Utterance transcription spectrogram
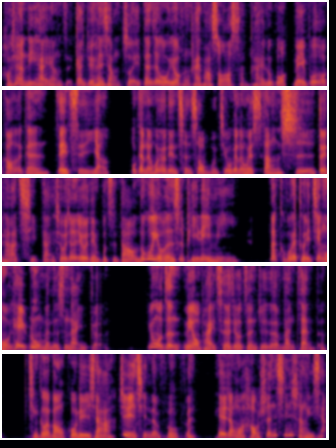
好像很厉害的样子，感觉很想追，但是我又很害怕受到伤害。如果每一部都搞得跟这次一样，我可能会有点承受不起，我可能会丧失对他的期待。所以我现在就有点不知道，如果有人是霹雳迷，那可不可以推荐我可以入门的是哪一个？因为我真的没有排车，就我真的觉得蛮赞的。请各位帮我过滤一下剧情的部分，可以让我好生欣赏一下。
